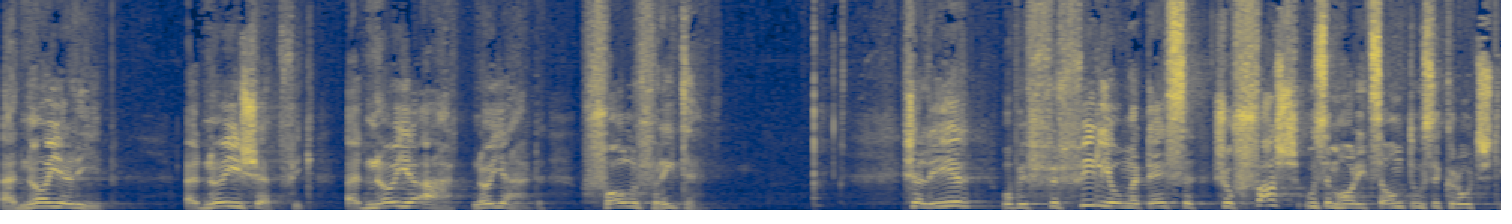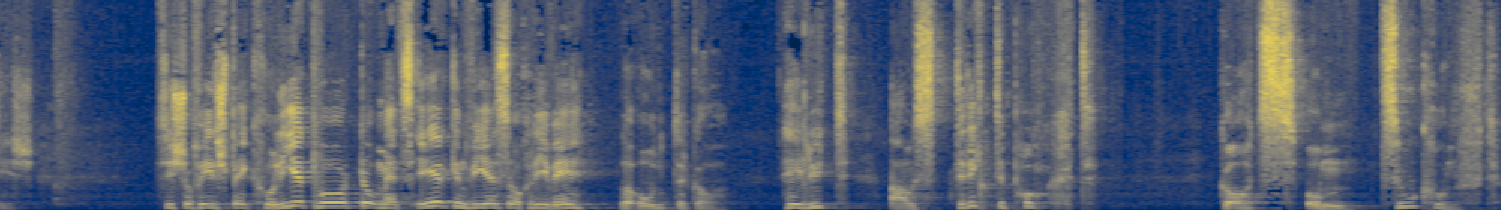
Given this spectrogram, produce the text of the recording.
Eine neue Liebe, eine neue Schöpfung, eine neue Erde, neue Erde, voll Frieden. Das ist eine Lehre, die für viele unterdessen schon fast aus dem Horizont rausgerutscht ist. Es ist schon viel spekuliert worden und man hat es irgendwie so ein bisschen weh untergehen Hey Leute, als dritter Punkt geht es um Zukunft.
